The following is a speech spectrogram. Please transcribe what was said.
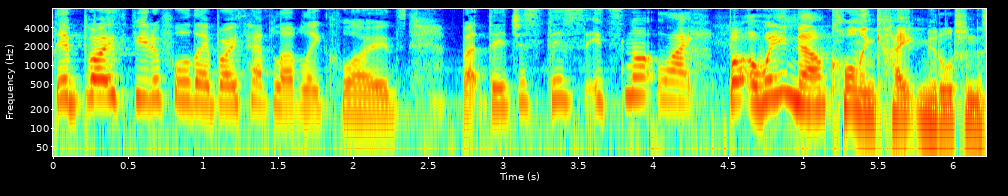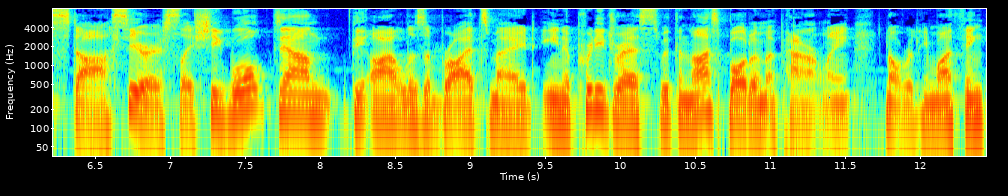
They're both beautiful. They both have lovely clothes, but they're just there's. It's not like But are we now calling Kate Middleton a star? Seriously, she walked down the aisle as a bridesmaid in a pretty dress with a nice bottom. Apparently, not really my thing.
